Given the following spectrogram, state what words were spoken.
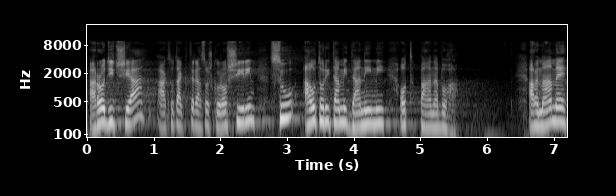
a rodičia, ak to tak teraz trošku rozšírim, sú autoritami danými od Pána Boha. Ale máme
